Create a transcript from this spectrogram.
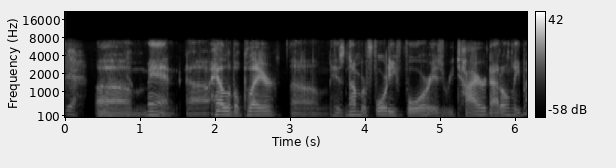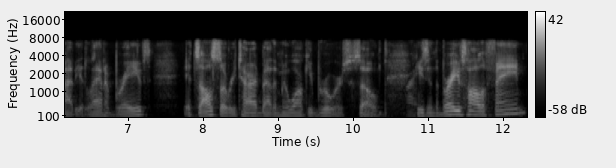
Yeah. um, man, uh, hell of a player. Um, his number 44 is retired not only by the Atlanta Braves, it's also retired by the Milwaukee Brewers. So Right. he's in the Braves Hall of Fame.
